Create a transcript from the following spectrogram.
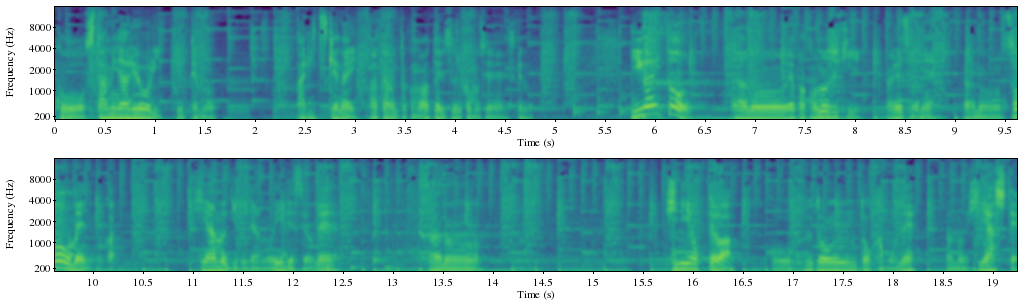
こうスタミナ料理って言ってもありつけないパターンとかもあったりするかもしれないですけど。意外とあのやっぱこの時期あれですよね。あのそうめんとか冷麦みたいなのもいいですよね。あの日によってはこううどんとかもねあの冷やして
